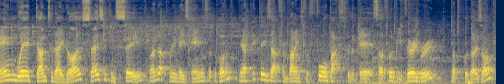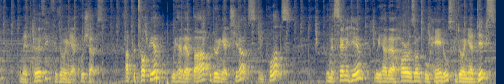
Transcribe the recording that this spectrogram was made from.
And we're done today, guys. So as you can see, I ended up putting these handles at the bottom. Now I picked these up from Bunnings for four bucks for the pair. So I thought it'd be very rude not to put those on. And they're perfect for doing our push-ups. Up the top here, we have our bar for doing our chin-ups and pull-ups. In the center here, we have our horizontal handles for doing our dips.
